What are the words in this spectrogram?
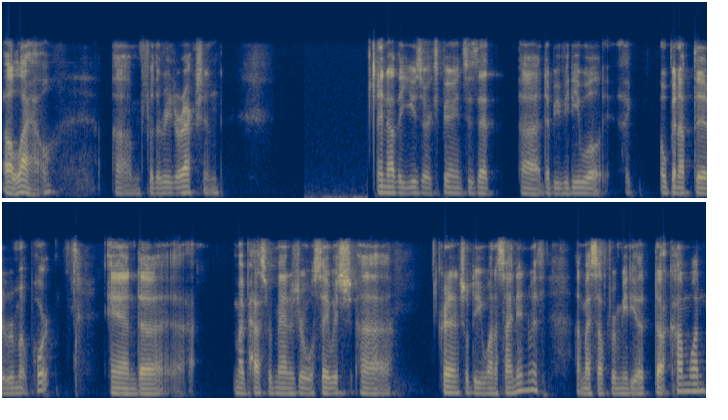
allow um, for the redirection. And now the user experience is that uh, WVD will open up the remote port and uh, my password manager will say which uh, credential do you want to sign in with. Uh, my softwaremedia.com one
